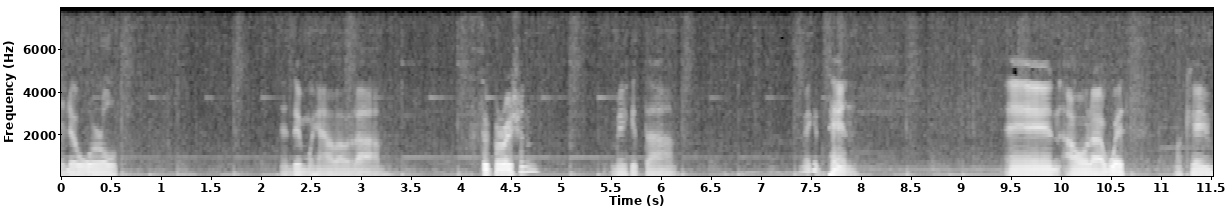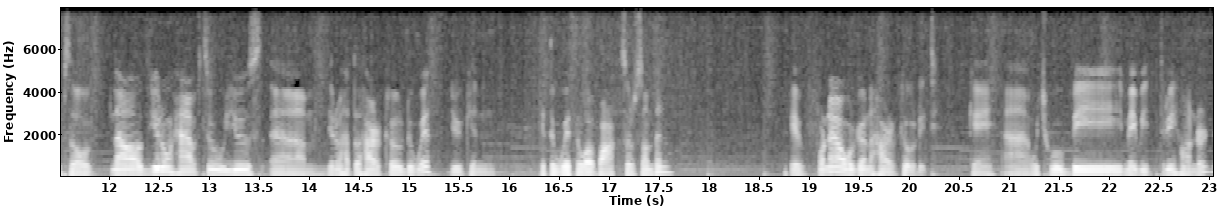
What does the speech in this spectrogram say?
hello world. And then we have our uh, separation. Make it uh, make it 10 and our uh, width. Okay so now you don't have to use um, you don't have to hard code the width. You can get the width of a box or something Okay, for now we're gonna hard code it. Okay, uh, which will be maybe 300.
